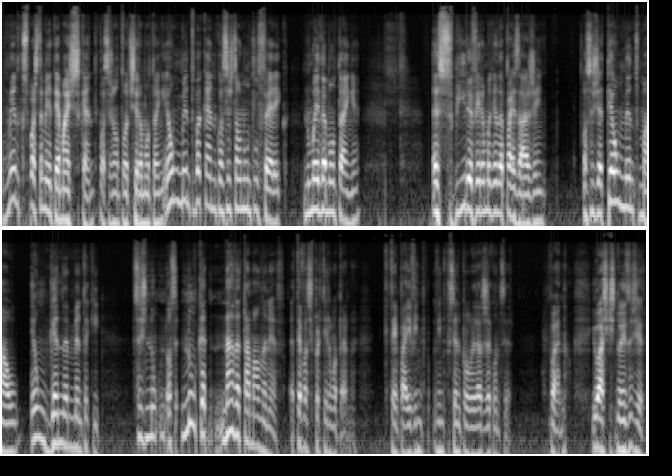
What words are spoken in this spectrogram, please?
o momento que supostamente é mais secante, que vocês não estão a descer a montanha, é um momento bacana que vocês estão num teleférico no meio da montanha, a subir, a ver uma grande paisagem. Ou seja, até o momento mau é um grande momento aqui. Vocês seja, nunca, nada está mal na neve, até vocês partirem uma perna, que tem para aí 20%, 20 de probabilidades de acontecer. Eu acho que isto não é exagero.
